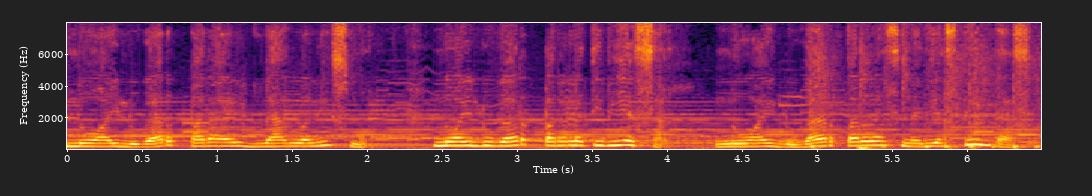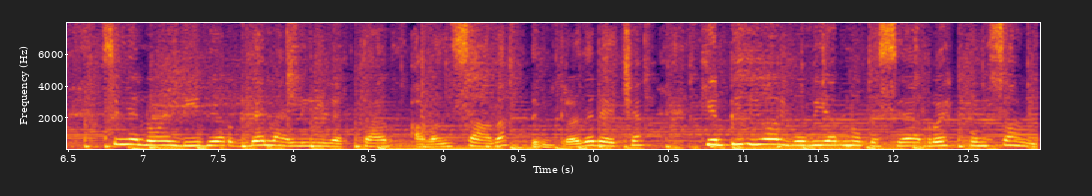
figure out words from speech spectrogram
No hay lugar para el gradualismo, no hay lugar para la tibieza, no hay lugar para las medias tintas, señaló el líder de la Libertad Avanzada de ultraderecha, quien pidió al gobierno que sea responsable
